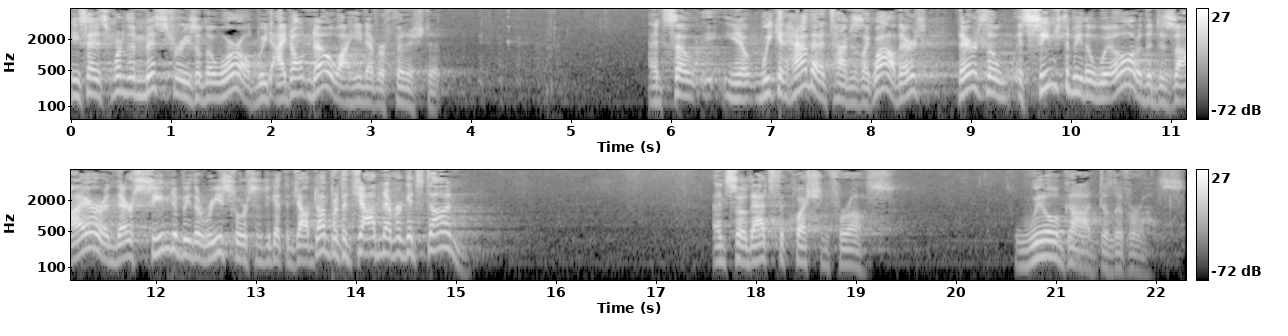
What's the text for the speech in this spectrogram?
"He said it's one of the mysteries of the world. We, I don't know why he never finished it." And so, you know, we can have that at times. It's like, wow, there's, there's the, it seems to be the will or the desire and there seem to be the resources to get the job done, but the job never gets done. And so that's the question for us. Will God deliver us?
